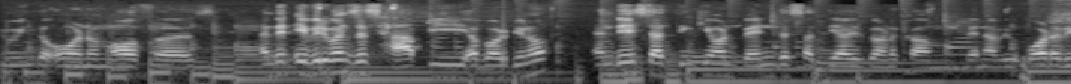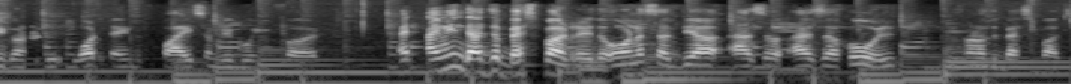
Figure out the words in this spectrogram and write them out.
doing the Onam offers, and then everyone's just happy about, you know, and they start thinking on when the Sadhya is gonna come, when are we, what are we gonna do, what kind of pies are we going for, and I mean that's the best part, right? The Onam Sadhya as a as a whole is one of the best parts.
